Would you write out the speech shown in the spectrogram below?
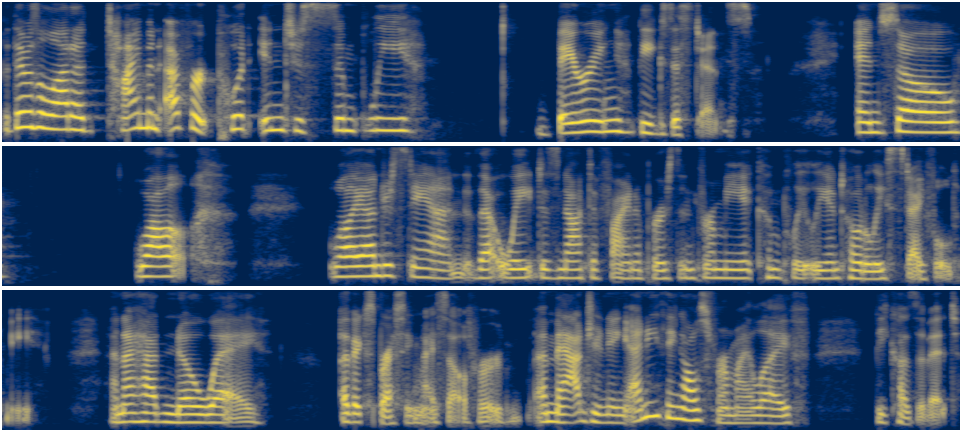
But there was a lot of time and effort put into simply bearing the existence. And so while while I understand that weight does not define a person, for me it completely and totally stifled me. And I had no way of expressing myself or imagining anything else for my life because of it.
